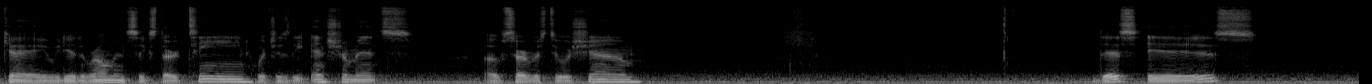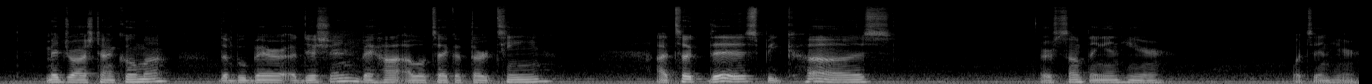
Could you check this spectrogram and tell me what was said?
Okay, we did the Romans 6.13, which is the instruments of service to Hashem. This is Midrash Tanhuma, the Buber edition, Beha Aloteka 13. I took this because there's something in here. What's in here?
